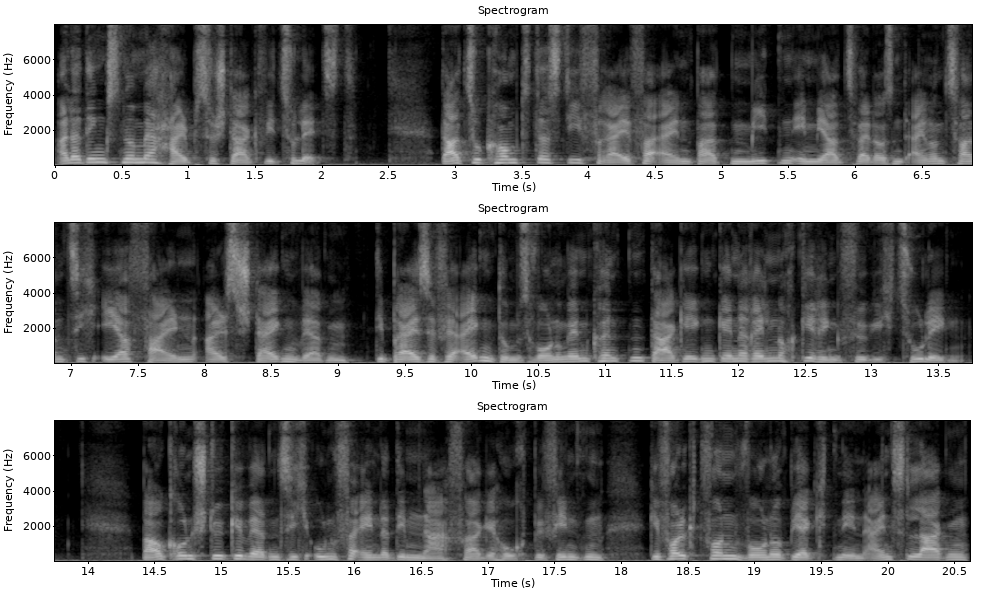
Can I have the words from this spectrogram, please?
allerdings nur mehr halb so stark wie zuletzt. Dazu kommt, dass die frei vereinbarten Mieten im Jahr 2021 eher fallen als steigen werden. Die Preise für Eigentumswohnungen könnten dagegen generell noch geringfügig zulegen. Baugrundstücke werden sich unverändert im Nachfragehoch befinden, gefolgt von Wohnobjekten in Einzellagen,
